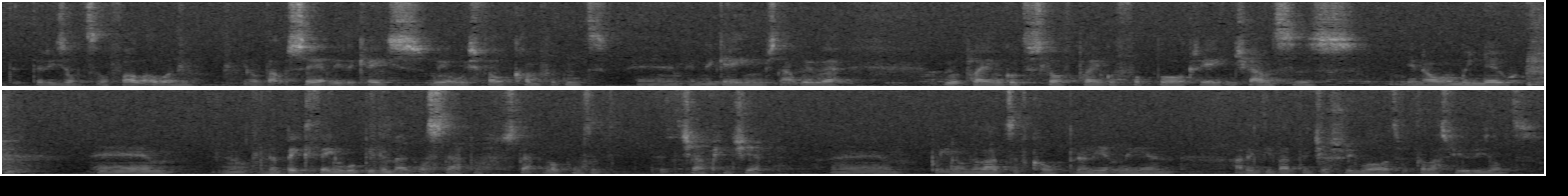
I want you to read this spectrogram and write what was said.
the, the results will follow and, you know, that was certainly the case. We always felt confident um, in the games that we were we were playing good stuff, playing good football, creating chances, you know, and we knew um, you know, the big thing would be the mental step of stepping up into the championship. Um, but you know the lads have coped brilliantly, and I think they've had the just rewards with the last few results.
